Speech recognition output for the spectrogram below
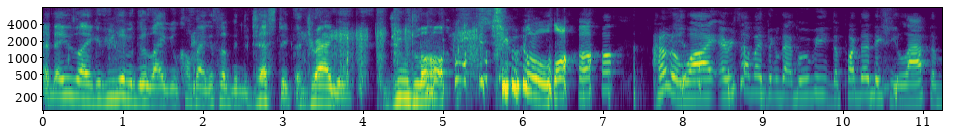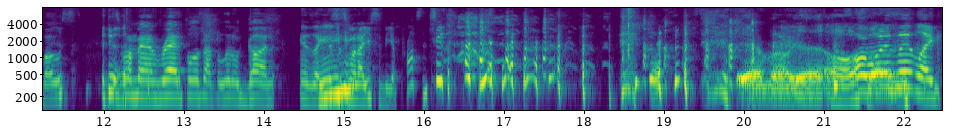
and then he's like, if you live a good life, you'll come back as something majestic, a dragon. Jude Law. Jude Law. I don't know why. Every time I think of that movie, the part that makes me laugh the most is my man Red pulls out the little gun and is like, "This is mm-hmm. when I used to be a prostitute." yeah, bro. Yeah. Oh, or what is it like?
